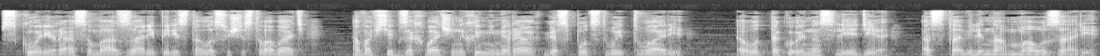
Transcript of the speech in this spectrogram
Вскоре раса Маазари перестала существовать, а во всех захваченных ими мирах господствуют твари. А вот такое наследие оставили нам Маозари.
